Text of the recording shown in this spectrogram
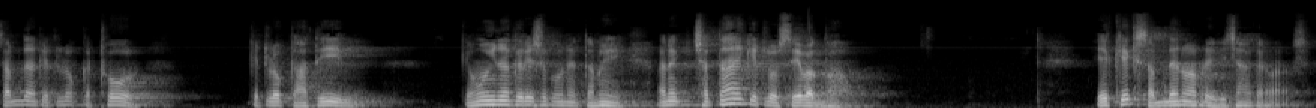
શબ્દ કેટલો કઠોર, કેટલો કાતિલ, કે હું ન કરી શકું ને તમે? અને છતાંય કેટલો સેવક ભાવ. એક એક શબ્દનો આપણે વિચાર કરવાનો છે.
